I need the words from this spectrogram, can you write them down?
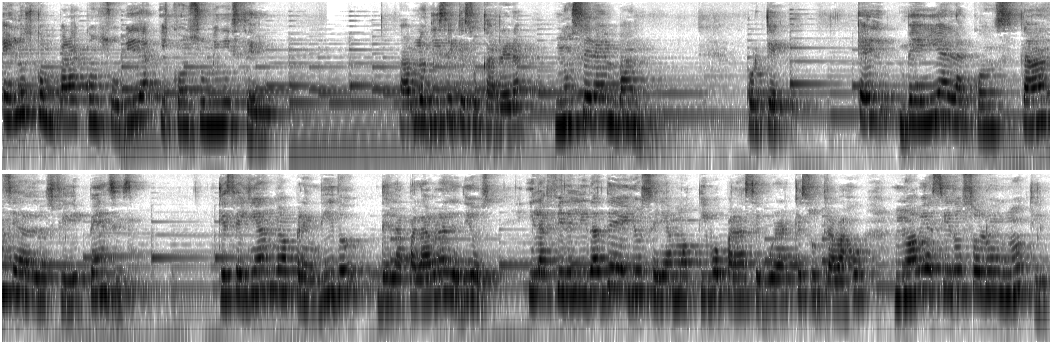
él los compara con su vida y con su ministerio. Pablo dice que su carrera no será en vano, porque él veía la constancia de los filipenses, que seguían lo aprendido de la palabra de Dios, y la fidelidad de ellos sería motivo para asegurar que su trabajo no había sido solo inútil,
